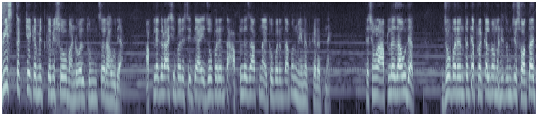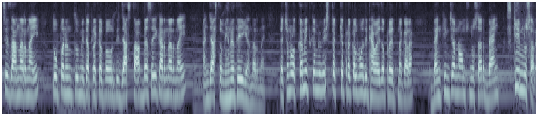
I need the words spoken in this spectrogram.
वीस टक्के कमीत कमी स्वभांडवल तुमचं राहू द्या. आपल्याकडे अशी परिस्थिती आहे जोपर्यंत आपलं जात नाही तोपर्यंत आपण मेहनत करत नाही. त्याच्यामुळे आपलं जाऊ द्यात. जोपर्यंत त्या प्रकल्पामध्ये तुमची स्वतःचे जाणार नाही तोपर्यंत तुम्ही त्या प्रकल्पावरती जास्त अभ्यासही करणार नाही आणि जास्त मेहनतही घेणार नाही. त्याच्यामुळे कमीत कमी वीस टक्के प्रकल्पामध्ये ठेवायचा प्रयत्न करा. बँकिंगच्या नॉर्म्सनुसार बँक स्कीमनुसार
